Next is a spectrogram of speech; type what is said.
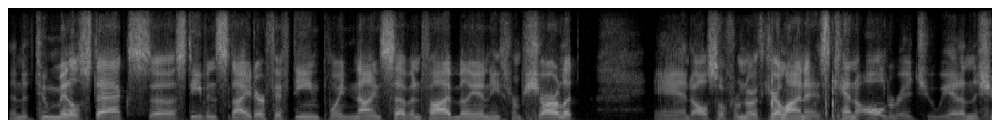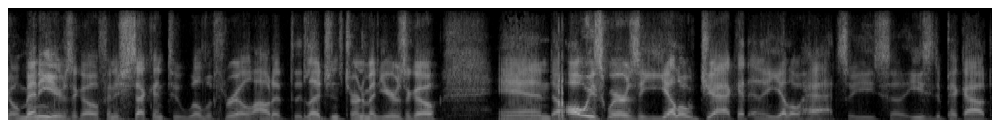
Then the two middle stacks, uh, Steven Snyder, 15.975 million. He's from Charlotte. And also from North Carolina is Ken Aldridge, who we had on the show many years ago, finished second to Will the Thrill out at the Legends tournament years ago, and uh, always wears a yellow jacket and a yellow hat. So he's uh, easy to pick out.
